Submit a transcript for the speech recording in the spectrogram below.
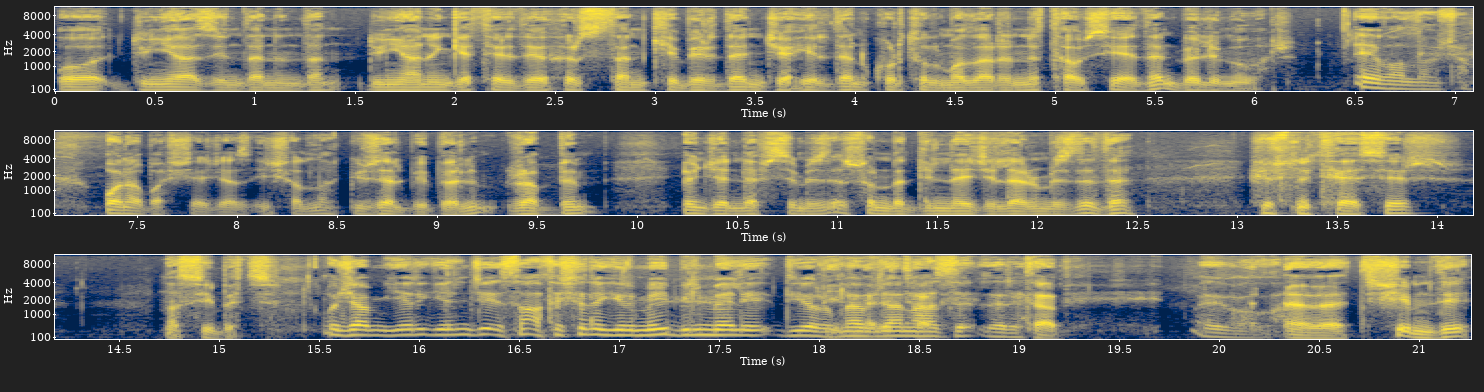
o dünya zindanından, dünyanın getirdiği hırstan, kibirden, cehilden kurtulmalarını tavsiye eden bölümü var. Eyvallah hocam. Ona başlayacağız inşallah. Güzel bir bölüm. Rabbim önce nefsimizde sonra dinleyicilerimizde de hüsnü tesir nasip etsin. Hocam yeri gelince insan ateşe de girmeyi bilmeli diyorum Bilmeli Mevlana tabii, Hazretleri. Tabii. Eyvallah. Evet. Şimdi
